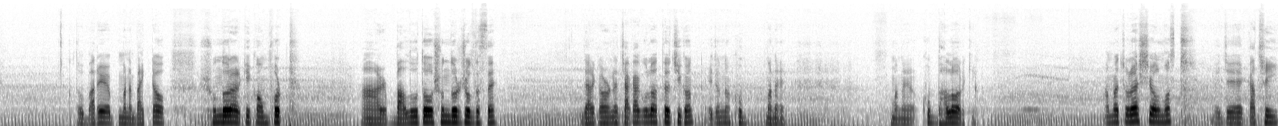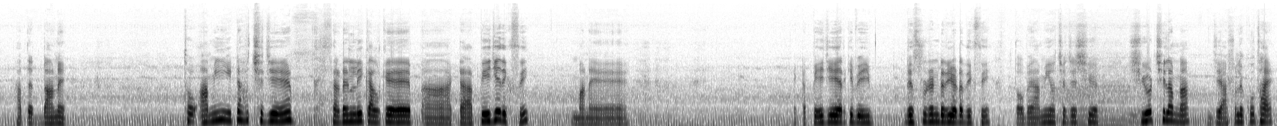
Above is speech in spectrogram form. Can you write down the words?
তো বারে মানে বাইকটাও সুন্দর আর কি কমফোর্ট আর বালু তো সুন্দর চলতেছে। যার কারণে চাকাগুলো হচ্ছে চিকন। এই জন্য খুব মানে মানে খুব ভালো আর কি। আমরা চলে আসছি অলমোস্ট এই যে কাছেই, হাতের ডানে। তো আমি এটা হচ্ছে যে সাডেনলি কালকে একটা পেজে দেখছি। মানে একটা পেজে আর কি এই রেস্টুরেন্টের ইয়েটা দেখছি। তবে আমি হচ্ছে যে শিওর ছিলাম না যে আসলে কোথায়।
